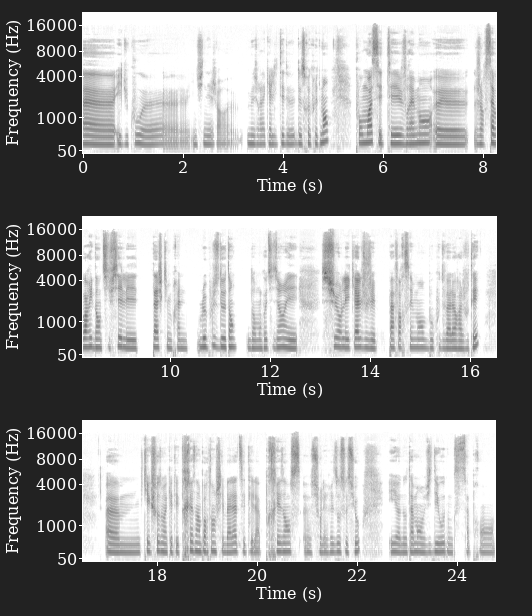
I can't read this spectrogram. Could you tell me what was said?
et du coup, in fine, genre mesurer la qualité de, de ce recrutement. Pour moi, c'était vraiment genre savoir identifier les tâches qui me prennent le plus de temps dans mon quotidien et sur lesquelles je n'ai pas forcément beaucoup de valeur ajoutée. Euh, quelque chose moi qui était très important chez Balade, c'était la présence euh, sur les réseaux sociaux et euh, notamment en vidéo. Donc ça prend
